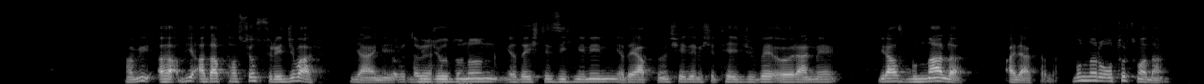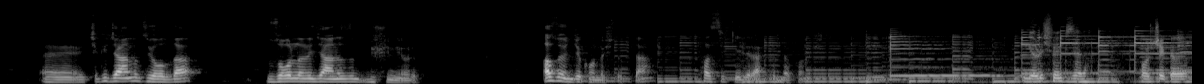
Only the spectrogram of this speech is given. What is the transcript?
Bir, bir adaptasyon süreci var. Yani tabii, tabii. vücudunun ya da işte zihninin ya da yaptığın şeylerin işte tecrübe, öğrenme biraz bunlarla alakalı. Bunları oturtmadan e, çıkacağınız yolda zorlanacağınızı düşünüyoruz. Az önce konuştuk da pasif gelir hakkında konuştuk. Görüşmek üzere. Hoşçakalın.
